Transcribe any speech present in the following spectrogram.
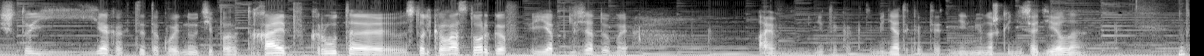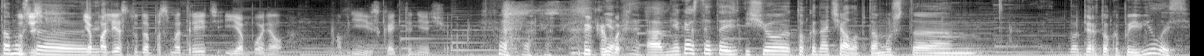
что я как-то такой, ну, типа, хайп, круто, столько восторгов, и я, я думаю, а мне-то как-то, меня-то как-то это немножко не задело. Ну, потому Ну, то есть что... Я полез туда посмотреть, и я понял, а мне искать-то нечего. Нет, а, мне кажется, это еще только начало, потому что, во-первых, только появилось.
